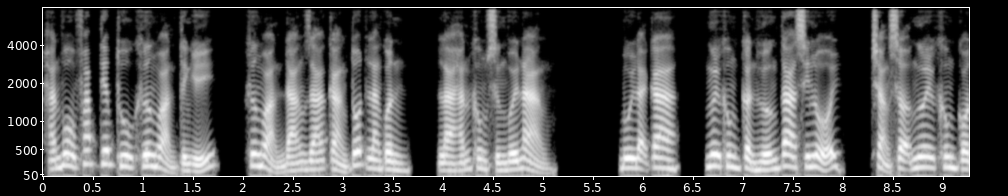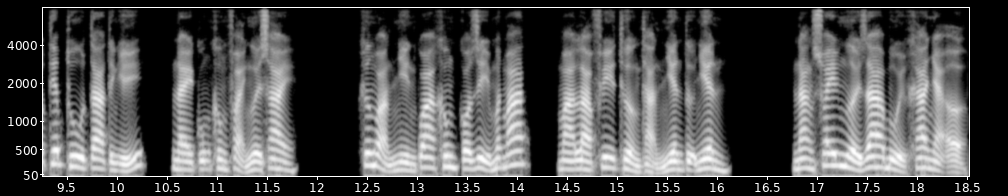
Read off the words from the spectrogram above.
Hắn vô pháp tiếp thu Khương Hoản tình ý, Khương Hoản đáng giá càng tốt lang quân, là hắn không xứng với nàng. Bùi đại ca, ngươi không cần hướng ta xin lỗi, chẳng sợ ngươi không có tiếp thu ta tình ý, này cũng không phải ngươi sai. Khương Hoản nhìn qua không có gì mất mát, mà là phi thường thản nhiên tự nhiên. Nàng xoay người ra bùi kha nhà ở,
